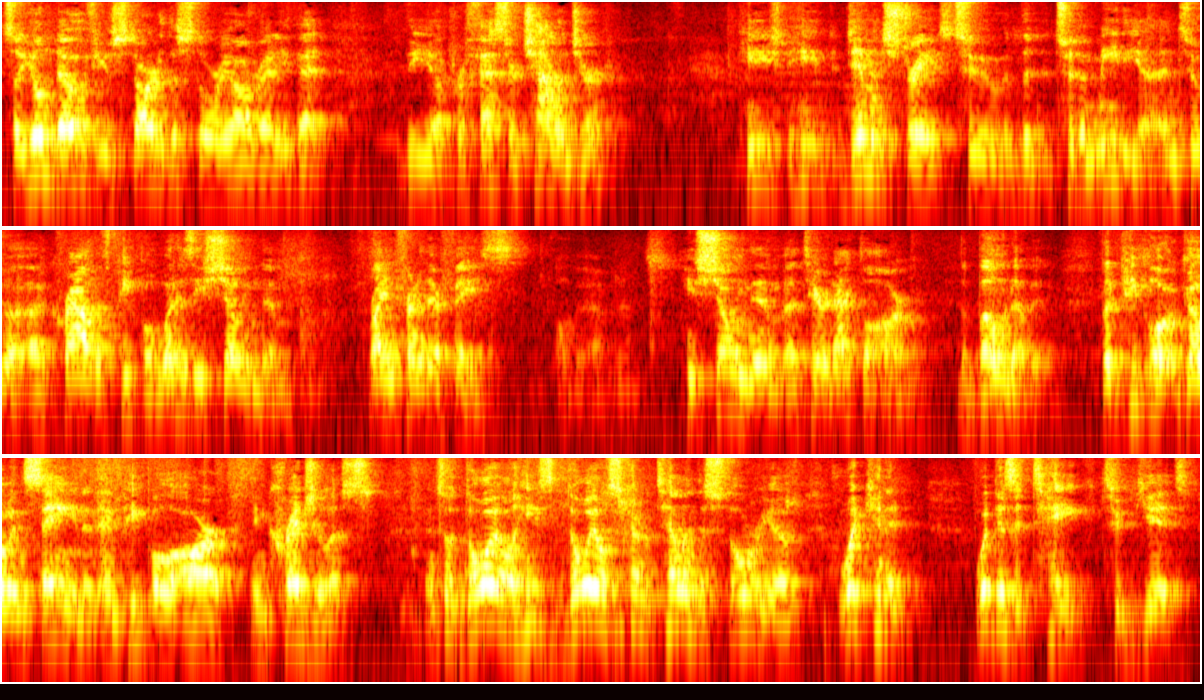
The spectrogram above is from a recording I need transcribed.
So you'll know if you've started the story already that the uh, professor Challenger, he, he demonstrates to the, to the media and to a, a crowd of people, what is he showing them right in front of their face? All the evidence. He's showing them a pterodactyl arm, the bone of it. But people go insane and, and people are incredulous. And so Doyle, he's Doyle's kind of telling the story of what can it what does it take to get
